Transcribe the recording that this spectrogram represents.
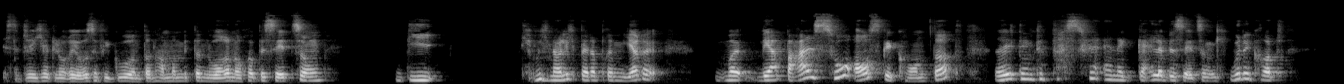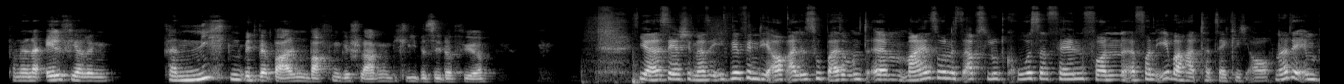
ist natürlich eine gloriose Figur. Und dann haben wir mit der Nora noch eine Besetzung, die die haben mich neulich bei der Premiere mal verbal so ausgekontert, dass ich denke, was für eine geile Besetzung. Ich wurde gerade von einer Elfjährigen vernichtend mit verbalen Waffen geschlagen und ich liebe sie dafür. Ja, sehr schön. Also ich, wir finden die auch alle super. Also und ähm, mein Sohn ist absolut großer Fan von äh, von Eberhard tatsächlich auch. Ne, der im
